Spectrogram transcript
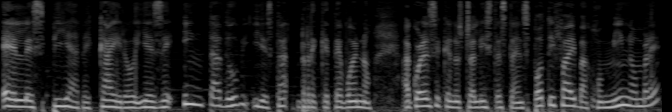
el espía de Cairo, y es de Intadub y está requete bueno. Acuérdense que nuestra lista está en Spotify bajo mi nombre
